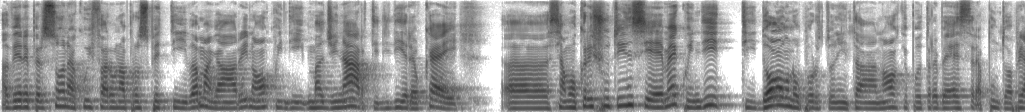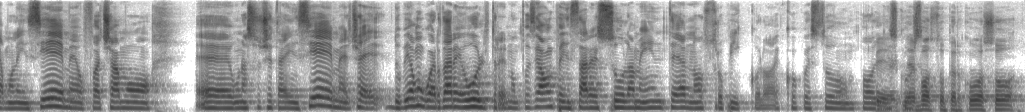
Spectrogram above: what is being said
avere persone a cui fare una prospettiva, magari, no? Quindi immaginarti di dire, ok, uh, siamo cresciuti insieme, quindi ti do un'opportunità, no? Che potrebbe essere, appunto, apriamola insieme o facciamo eh, una società insieme, cioè dobbiamo guardare oltre, non possiamo pensare solamente al nostro piccolo, ecco questo è un po' il discorso. Nel vostro percorso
